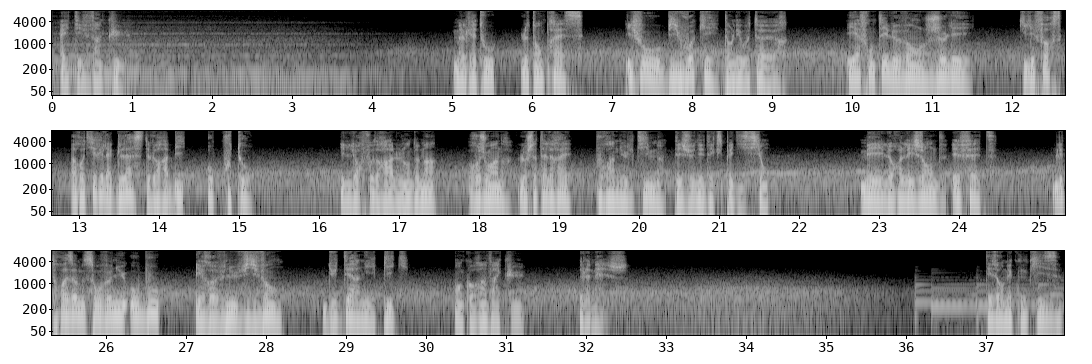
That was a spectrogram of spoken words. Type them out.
a été vaincu. Malgré tout, le temps presse. Il faut bivouaquer dans les hauteurs et affronter le vent gelé qui les force à retirer la glace de leur habit au couteau. Il leur faudra le lendemain rejoindre le Châtellerault pour un ultime déjeuner d'expédition. Mais leur légende est faite. Les trois hommes sont venus au bout et revenus vivants du dernier pic, encore invaincu, de la mèche. Désormais conquise,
